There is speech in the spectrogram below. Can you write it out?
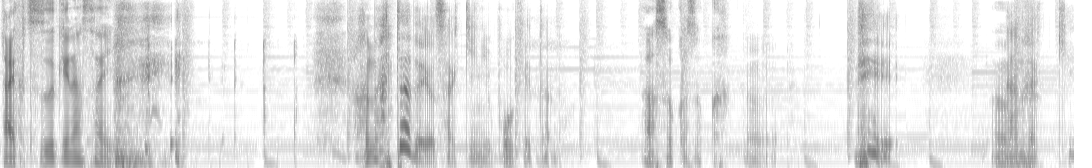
早く続けなさいよ。あなただよ先にボケたの、あ、そっかそっか。うん、で、うんなんだっけ？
